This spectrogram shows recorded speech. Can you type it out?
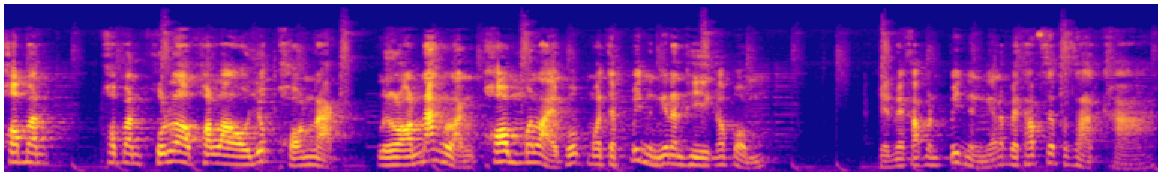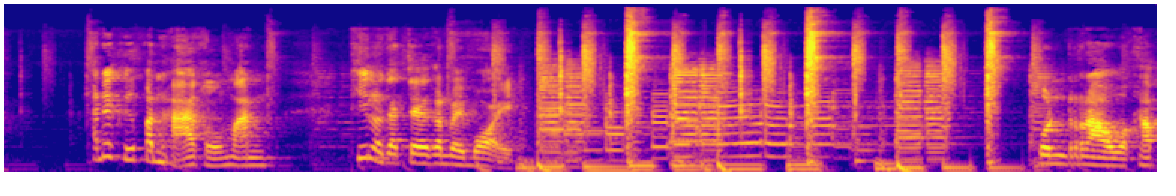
พอมันพอมันพุนเราพอเรายกของหนัก หรือเรานั่งหลังค่อมเมื่อไหร่ปุ๊บมันจะปิ้นอย่างนี้ทันทีครับผม เห็นไหมครับมันปิ้นอย่างนี้แล้วไปทับเส้นประสาทขา อันนี้คือปัญหาของมันที่เราจะเจอกันบ่อยๆ คนเราอะครับ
